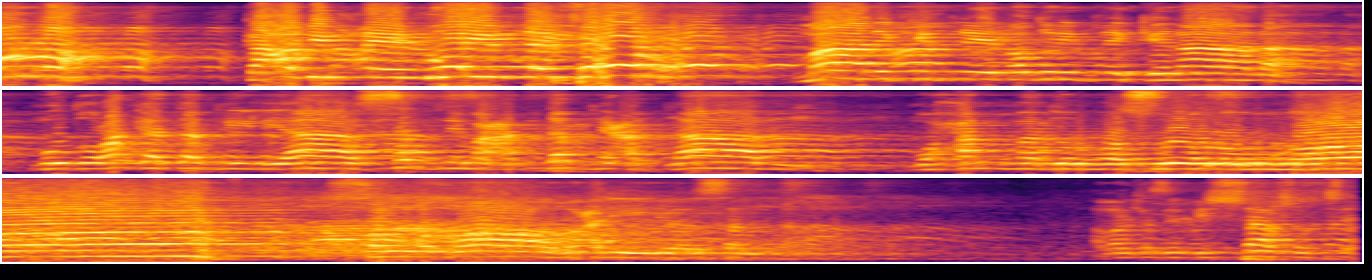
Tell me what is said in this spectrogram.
মুররাহ কাব ইবনে লুয়াই ইবনে ফিহর মালিক ইবনে নদর ইবনে কেনানা মুদরাকাত ইবনে ইলিয়াস ইবনে মা'দ ইবনে আদনান মুহাম্মাদুর রাসূলুল্লাহ সাল্লাল্লাহু আলাইহি ওয়াসাল্লাম। আমার কাছে বিশ্বাস হচ্ছে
